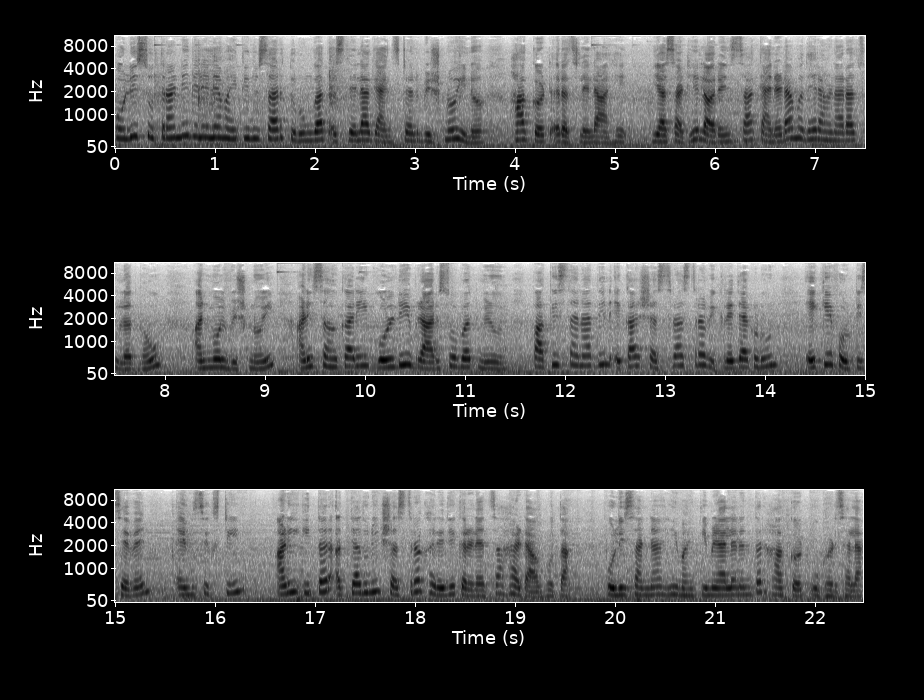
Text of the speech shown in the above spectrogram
पोलीस सूत्रांनी दिलेल्या माहितीनुसार तुरुंगात असलेला गँगस्टर बिष्णोईनं हा कट रचलेला आहे. यासाठी लॉरेन्सचा कॅनडामध्ये राहणारा चुलत भाऊ अनमोल बिष्णोई आणि सहकारी गोल्डी ब्रारसोबत मिळून पाकिस्तानातील एका शस्त्रास्त्र विक्रेत्याकडून A K forty seven M sixteen आणि इतर अत्याधुनिक शस्त्र खरेदी करण्याचा हा डाव होता. पोलिसांना ही माहिती मिळाल्यानंतर हा कट उघड झाला.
